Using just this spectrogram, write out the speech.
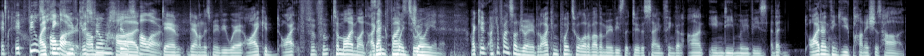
it, it feels I think hollow. you've this come film hard feels hollow. down down on this movie where I could I f- f- to my mind I can finds point to a- joy in it. I can I can find some joy in it, but I can point to a lot of other movies that do the same thing that aren't indie movies that I don't think you punish as hard.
